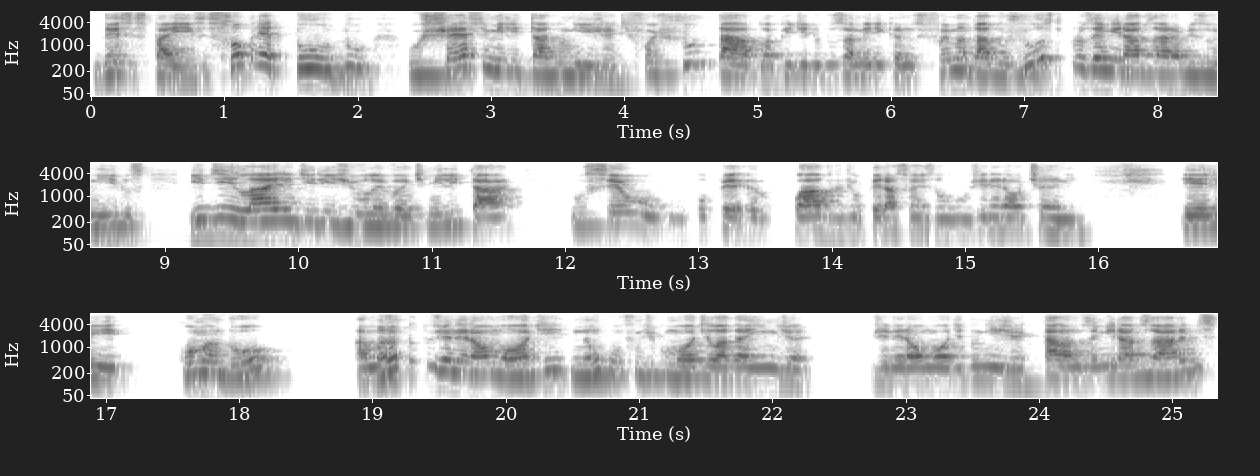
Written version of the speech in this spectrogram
desses países, sobretudo o chefe militar do Níger, que foi chutado a pedido dos americanos e foi mandado justo para os Emirados Árabes Unidos, e de lá ele dirigiu o levante militar, o seu quadro de operações, o general Chani, ele comandou, a mando do general Modi, não confundir com o Modi lá da Índia, general Modi do Níger, que está lá nos Emirados Árabes,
